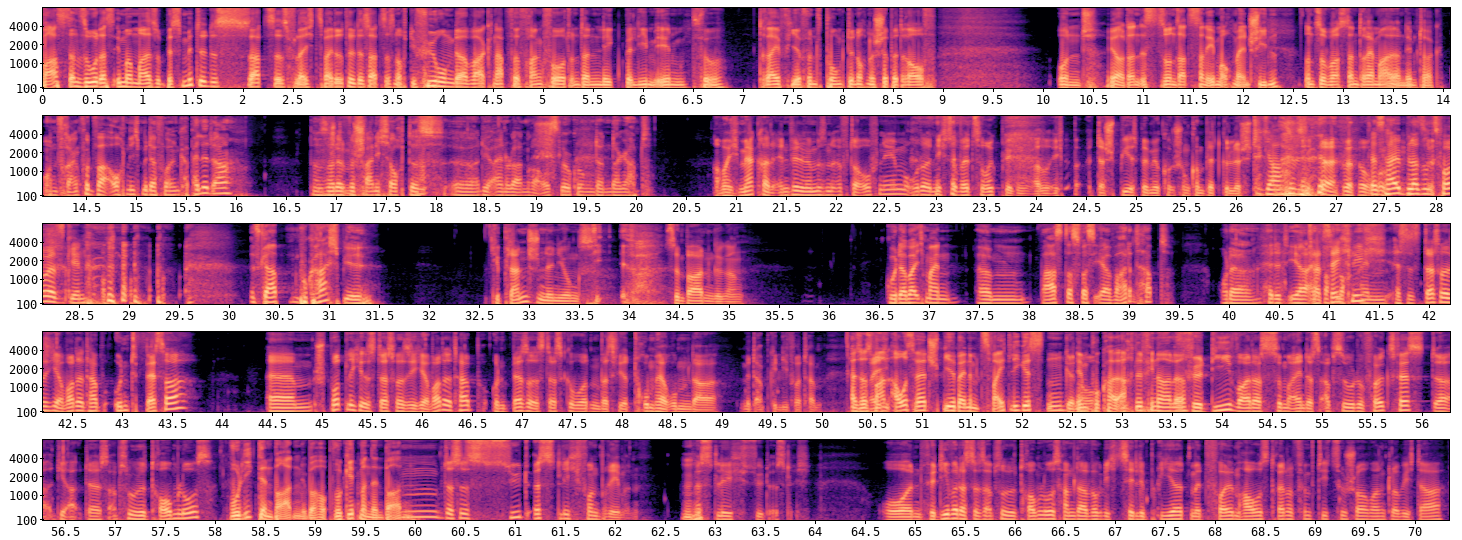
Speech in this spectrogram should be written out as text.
war es dann so, dass immer mal so bis Mitte des Satzes, vielleicht zwei Drittel des Satzes noch die Führung da war, knapp für Frankfurt und dann legt Berlin eben für drei, vier, fünf Punkte noch eine Schippe drauf. Und ja, dann ist so ein Satz dann eben auch mal entschieden. Und so war es dann dreimal an dem Tag. Und Frankfurt war auch nicht mit der vollen Kapelle da. Das hat ja wahrscheinlich auch das, äh, die ein oder andere Auswirkung dann da gehabt. Aber ich merke gerade, entweder wir müssen öfter aufnehmen oder nicht so weit zurückblicken. Also ich, das Spiel ist bei mir schon komplett gelöscht. Ja, deshalb lass uns vorwärts gehen. Es gab ein Pokalspiel. Die planschenden Jungs Die, sind baden gegangen. gut, aber ich meine, ähm, war es das, was ihr erwartet habt? Oder hättet ihr einfach noch Tatsächlich, es ist das, was ich erwartet habe und besser. Ähm, sportlich ist das, was ich erwartet habe und besser ist das geworden, was wir drumherum da mit abgeliefert haben. Also es war ein Auswärtsspiel bei einem Zweitligisten Genau. im Pokal-Achtelfinale. Für die war das zum einen das absolute Volksfest, da, die, das absolute Traumlos. Wo liegt denn Baden überhaupt? Wo geht man denn baden? Hm, Das ist südöstlich von Bremen. Mhm. Östlich, südöstlich. Und für die war das das absolute Traumlos, haben da wirklich zelebriert mit vollem Haus, 350 Zuschauer waren, glaube ich, da.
